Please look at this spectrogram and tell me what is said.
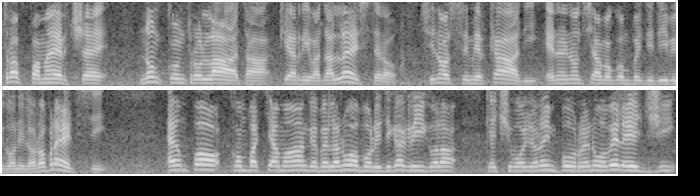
troppa merce non controllata che arriva dall'estero sui nostri mercati e noi non siamo competitivi con i loro prezzi e un po' combattiamo anche per la nuova politica agricola che ci vogliono imporre nuove leggi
